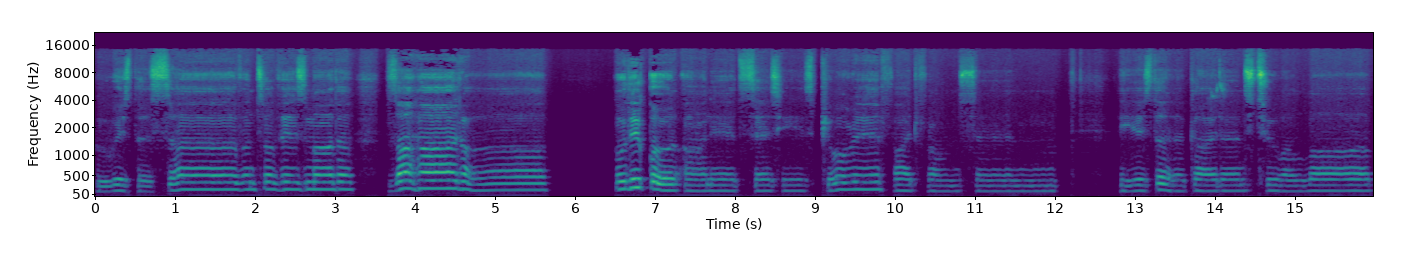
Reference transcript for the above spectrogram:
who is the servant of his mother Zahara. Who the Quran, it says is purified from sin. He is the guidance to Allah.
